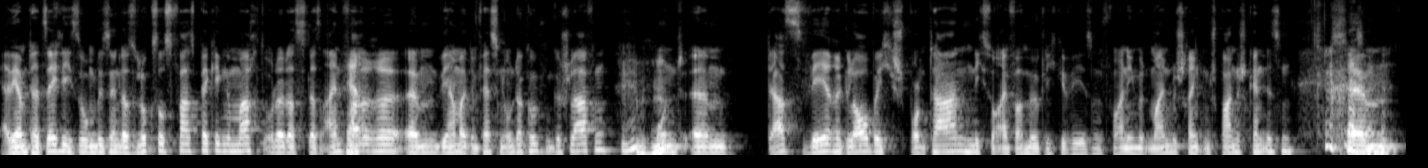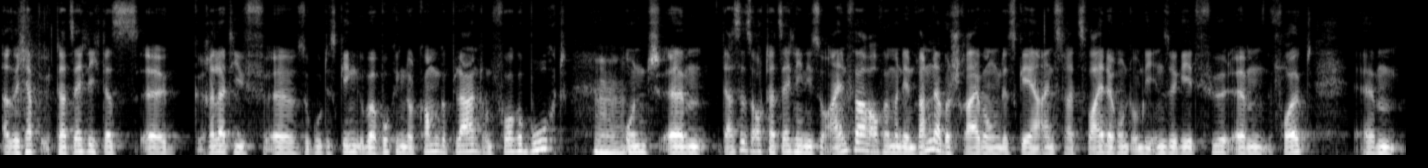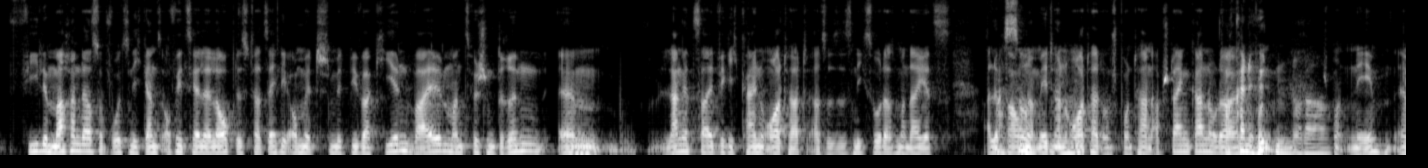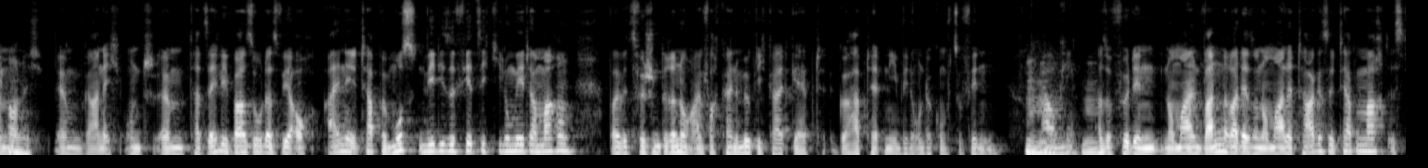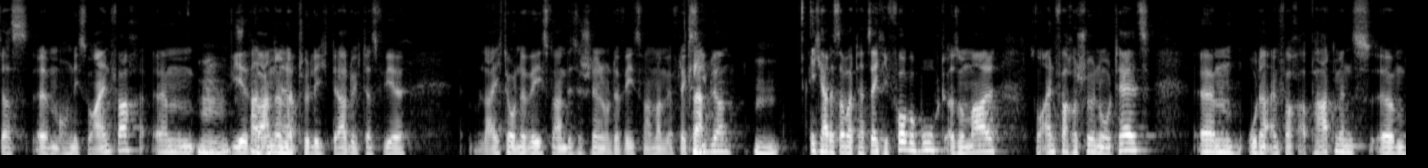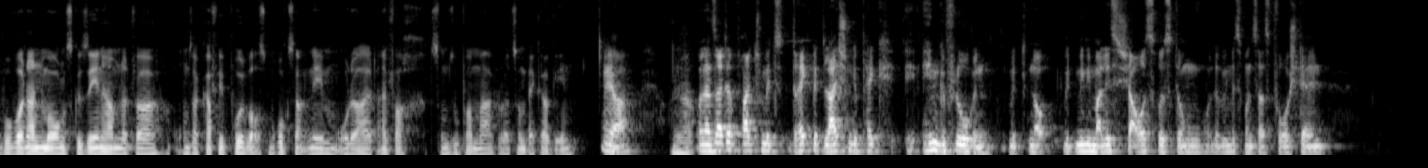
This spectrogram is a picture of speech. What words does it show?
Ja, wir haben tatsächlich so ein bisschen das Luxus-Fastpacking gemacht oder das, das Einfachere. Ja. Ähm, wir haben halt in festen Unterkünften geschlafen mhm. und ähm, das wäre, glaube ich, spontan nicht so einfach möglich gewesen, vor allem mit meinen beschränkten Spanischkenntnissen. ähm, also ich habe tatsächlich das äh, relativ äh, so gut es ging über Booking.com geplant und vorgebucht. Mhm. Und ähm, das ist auch tatsächlich nicht so einfach, auch wenn man den Wanderbeschreibungen des GR 132, der rund um die Insel geht, für, ähm, folgt. Ähm, Viele machen das, obwohl es nicht ganz offiziell erlaubt ist, tatsächlich auch mit, mit Bivakieren, weil man zwischendrin ähm, mhm. lange Zeit wirklich keinen Ort hat. Also es ist nicht so, dass man da jetzt alle Ach paar so. hundert Meter einen mhm. Ort hat und spontan absteigen kann. Oder auch keine Hütten oder? nee, ähm, auch nicht. Ähm, gar nicht. Und ähm, tatsächlich war es so, dass wir auch eine Etappe mussten wir diese 40 Kilometer machen, weil wir zwischendrin auch einfach keine Möglichkeit gehabt, gehabt hätten, irgendwie eine Unterkunft zu finden. Mhm. Ah, okay. Mhm. Also für den normalen Wanderer, der so normale Tagesetappen macht, ist das ähm, auch nicht so einfach. Mhm. wir Spannend, waren dann ja. natürlich dadurch, dass wir leichter unterwegs waren, ein bisschen schneller unterwegs waren, waren wir flexibler. Mhm. Ich hatte es aber tatsächlich vorgebucht, also mal so einfache, schöne Hotels ähm, oder einfach Apartments, ähm, wo wir dann morgens gesehen haben, dass wir unser Kaffeepulver aus dem Rucksack nehmen oder halt einfach zum Supermarkt oder zum Bäcker gehen. Ja. ja. Und dann seid ihr praktisch mit, direkt mit leichtem Gepäck hingeflogen, mit, mit minimalistischer Ausrüstung oder wie müssen wir uns das vorstellen?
